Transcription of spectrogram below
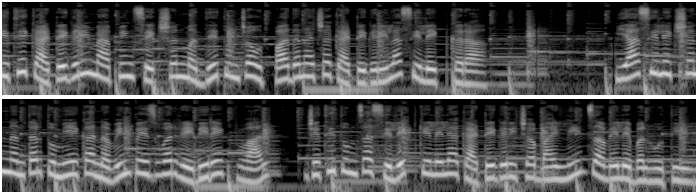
तिथे कॅटेगरी मॅपिंग सेक्शनमध्ये तुमच्या उत्पादनाच्या कॅटेगरीला सिलेक्ट करा. या सिलेक्शन नंतर तुम्ही एका नवीन पेजवर रेडिरेक्ट व्हाल जिथे तुमचा सिलेक्ट केलेल्या कॅटेगरीच्या बाय लीड्स अवेलेबल होतील.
